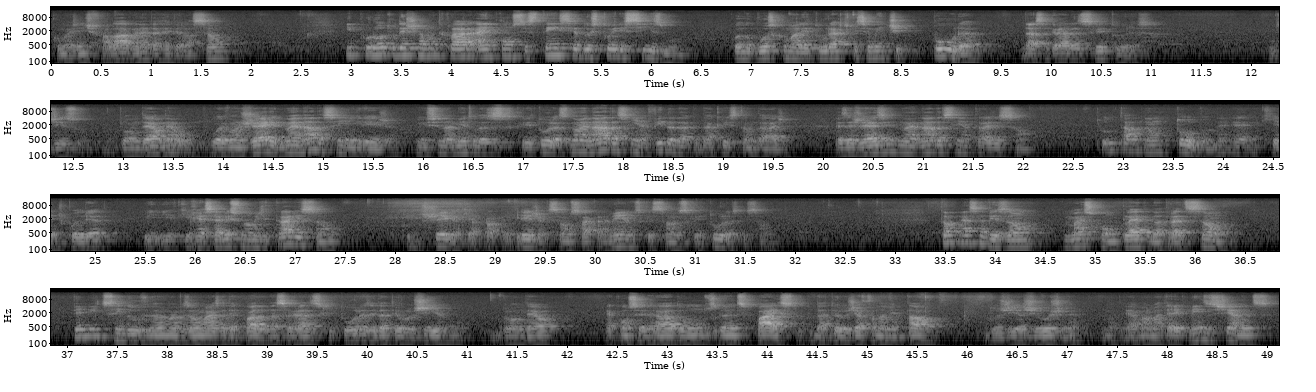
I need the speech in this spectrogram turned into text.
como a gente falava, né, da revelação, e por outro deixa muito clara a inconsistência do estoicismo, quando busca uma leitura artificialmente pura das Sagradas Escrituras. Diz Blondel, né, o, o Evangelho não é nada sem a igreja, o ensinamento das Escrituras não é nada sem a vida da, da cristandade, a exegese não é nada sem a tradição. Tudo tá, é um todo, né, é, que a gente poderia, e, e que recebe esse nome de tradição, que chega, que é a própria igreja, que são os sacramentos, que são as escrituras, que são então, essa visão mais completa da tradição permite, sem dúvida, uma visão mais adequada das Sagradas Escrituras e da teologia. Blondel é considerado um dos grandes pais da teologia fundamental dos dias de hoje. Né? É uma matéria que nem existia antes,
